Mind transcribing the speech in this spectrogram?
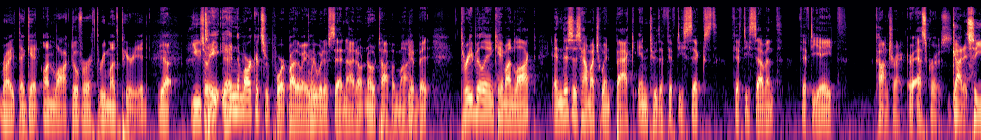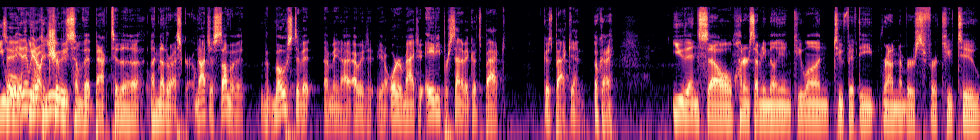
right, that get unlocked over a three month period. Yeah. You so take i- that- in the markets report, by the way, we would have said, and I don't know top of mind, Yep. but three billion came unlocked, and this is how much went back into the fifty sixth, fifty seventh, fifty eighth contract or escrows. Got it. So you So- will, you'll contribute use- some of it back to the another escrow. Not just some of it, most of it. I mean, I, I would you know order of magnitude eighty percent of it goes back goes back in. Okay. You then sell 170 million Q1, 250 round numbers for Q2.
